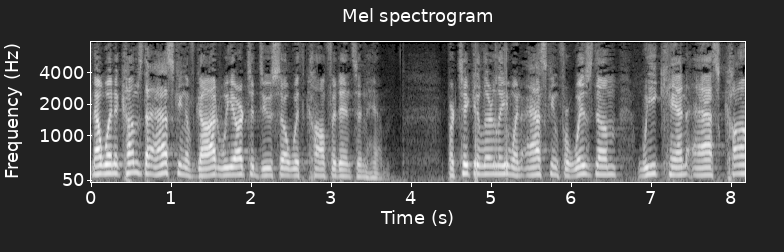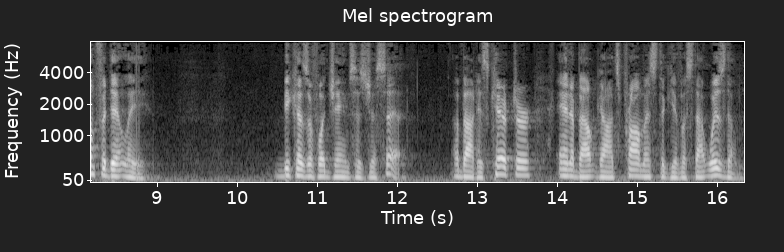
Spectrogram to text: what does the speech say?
Now, when it comes to asking of God, we are to do so with confidence in Him. Particularly when asking for wisdom, we can ask confidently because of what James has just said about his character and about God's promise to give us that wisdom.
